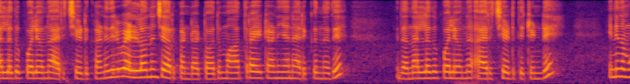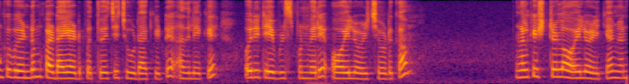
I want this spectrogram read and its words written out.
നല്ലതുപോലെ ഒന്ന് അരച്ചെടുക്കുകയാണ്. ഇതിൽ വെള്ളമൊന്നും ചേർക്കണ്ട കേട്ടോ. അത് മാത്രമായിട്ടാണ് ഞാൻ അരക്കുന്നത്. ഇതാ നല്ലതുപോലെ ഒന്ന് അരച്ചെടുത്തിട്ടുണ്ട്. ഇനി നമുക്ക് വീണ്ടും കടായി അടുപ്പത്ത് വെച്ച് ചൂടാക്കിയിട്ട് അതിലേക്ക് ഒരു ടേബിൾ സ്പൂൺ വരെ ഓയിൽ ഒഴിച്ചു കൊടുക്കാം. നിങ്ങൾക്ക് ഇഷ്ടമുള്ള ഓയിൽ ഒഴിക്കാം. ഞാൻ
